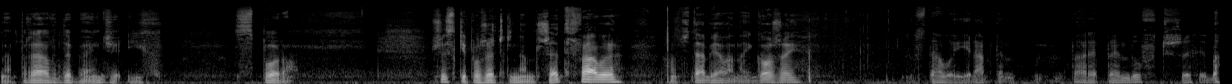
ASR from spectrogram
Naprawdę będzie ich sporo. Wszystkie porzeczki nam przetrwały, choć ta biała najgorzej. Zostało jej raptem parę pędów, trzy chyba.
